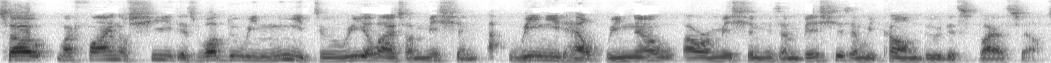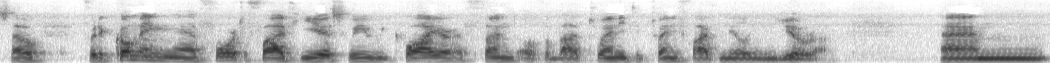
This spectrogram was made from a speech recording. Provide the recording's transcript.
So my final sheet is what do we need to realize our mission? We need help. We know our mission is ambitious and we can't do this by ourselves. So for the coming uh, four to five years, we require a fund of about 20 to 25 million euro. Um,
